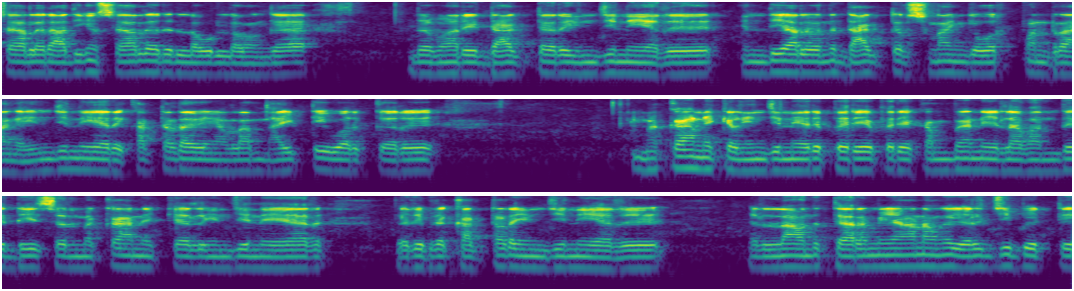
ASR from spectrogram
சேலரி அதிகம் சேலரியில் உள்ளவங்க. இந்த மாதிரி டாக்டர் இன்ஜினியரு இந்தியாவில் வந்து டாக்டர்ஸ்லாம் இங்கே ஒர்க் பண்ணுறாங்க இன்ஜினியரு கட்டடவியெல்லாம் ஐடி ஒர்க்கரு மெக்கானிக்கல் இன்ஜினியர் பெரிய பெரிய கம்பெனியில் வந்து டீசல் மெக்கானிக்கல் இன்ஜினியர் பெரிய பெரிய கட்டட இன்ஜினியரு எல்லாம் வந்து திறமையானவங்க எலிஜிபிலிட்டி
